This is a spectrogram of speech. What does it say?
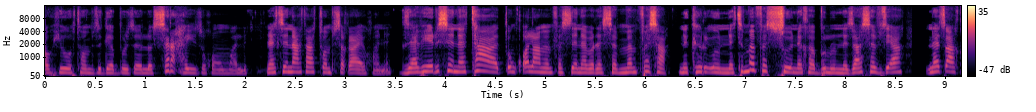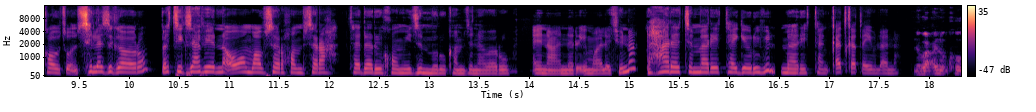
ኣብ ሂወቶም ዝገብር ዘሎ ስራሕ እዩ ዝኸውን ማለት እዩ ነቲ ናታቶም ስቃ ኣይኮነን እግዚኣብሄርሲ ነታ ጥንቆላ መንፈስ ዝነበረ ሰብ መንፈሳ ንክሪኡን ነቲ መንፈስ ሱ ነከብሉን ነዛ ሰብ እዚኣ ነፃ ካውፅኡን ስለዝገበሮም በቲ እግዚኣብሄር ንኦም ኣብ ሰርሖም ስራሕ ተደሪኾም ይዝምሩ ከም ዝነበሩ ኢና ንርኢ ማለት እዩና ድሓር እቲ መሬት እንታይ ገይሩ ይብል መሬት ተንቀጥቀጠ ይብለና ንባዕሉ እኮ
